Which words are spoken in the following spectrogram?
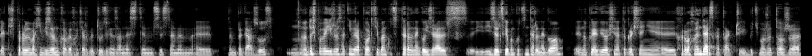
jakieś problemy właśnie wizerunkowe, chociażby tu związane z tym systemem y, Pegasus. No dość powiedzieć, że w ostatnim raporcie Banku Centralnego, Izraelskiego Banku Centralnego, y, no pojawiło się na to określenie y, choroba holenderska, tak? czyli być może to, że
